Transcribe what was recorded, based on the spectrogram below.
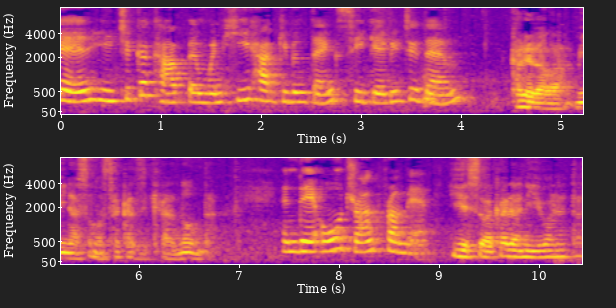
Then he took a cup, and when he had given thanks, he gave it to them, 彼らは皆その杯から飲んだ and they all drank from it. イエスは彼らに言われた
